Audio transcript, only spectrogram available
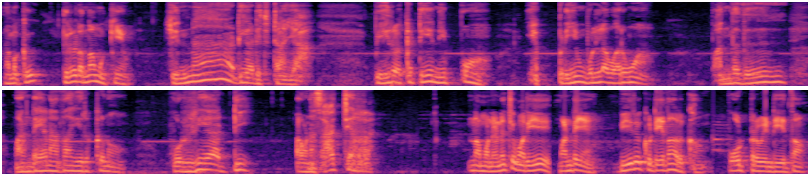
நமக்கு திருடம் தான் முக்கியம். என்ன அடி அடிச்சிட்டாயா? பீரோ கட்டியே நிற்போம் எப்படியும் உள்ளே வருவான். வந்தது. மண்டையனாக தான் இருக்கணும். ஒரே அடி. அவனை சாச்சிட்றேன் நம்ம நினச்ச மாதிரியே மண்டையன் வீரக்குட்டியே தான் இருக்கான். போற்ற வேண்டியது தான்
